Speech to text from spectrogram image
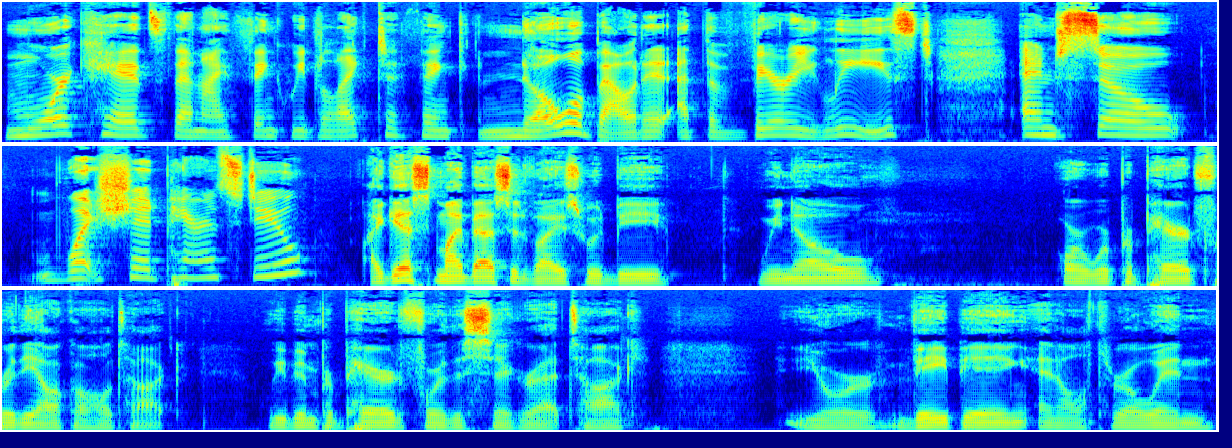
More kids than I think we'd like to think know about it at the very least. And so, what should parents do? I guess my best advice would be we know or we're prepared for the alcohol talk. We've been prepared for the cigarette talk. Your vaping, and I'll throw in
